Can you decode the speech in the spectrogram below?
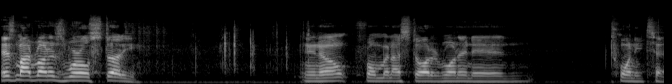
here's my runner's world study you know from when i started running in 2010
